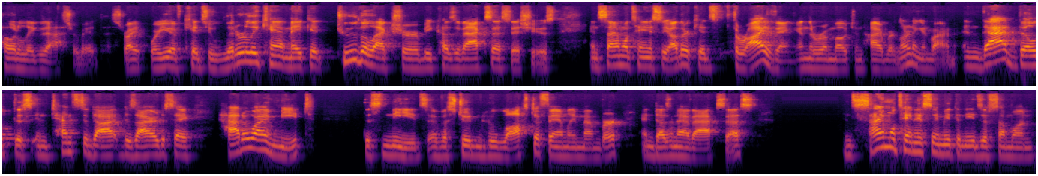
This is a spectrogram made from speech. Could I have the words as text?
totally exacerbated this, right? Where you have kids who literally can't make it to the lecture because of access issues, and simultaneously other kids thriving in the remote and hybrid learning environment. And that built this intense de- desire to say, how do I meet this needs of a student who lost a family member and doesn't have access, and simultaneously meet the needs of someone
